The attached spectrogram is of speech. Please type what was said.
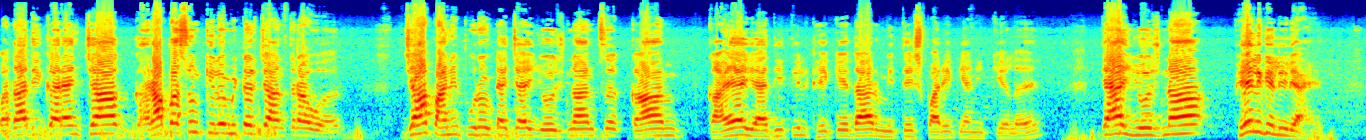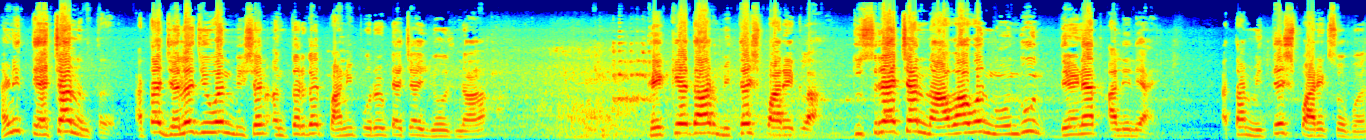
पदाधिकाऱ्यांच्या घरापासून किलोमीटरच्या अंतरावर ज्या पाणी पुरवठ्याच्या योजनांचं काम काळ्या यादीतील ठेकेदार मितेश पारेख यांनी केलंय. त्या योजना फेल गेलेल्या आहेत. आणि त्याच्यानंतर आता जलजीवन मिशन अंतर्गत पाणी पुरवठ्याच्या योजना ठेकेदार मितेश पारेखला दुसऱ्याच्या नावावर नोंदवून देण्यात आलेले आहे आता मितेश पारेख सोबत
